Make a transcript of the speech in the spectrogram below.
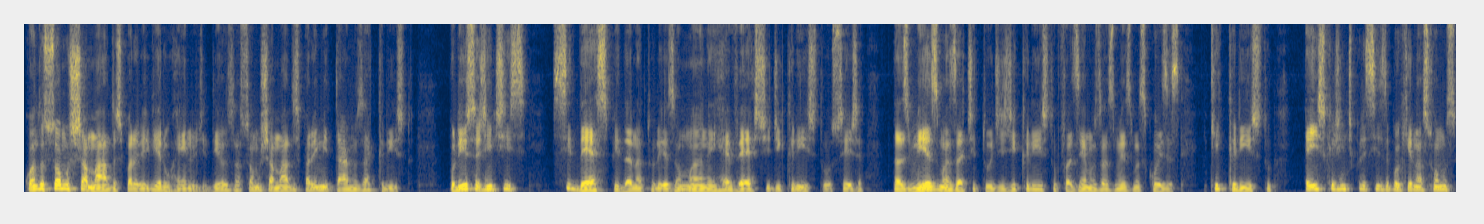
Quando somos chamados para viver o reino de Deus, nós somos chamados para imitarmos a Cristo. Por isso a gente se despe da natureza humana e reveste de Cristo, ou seja, das mesmas atitudes de Cristo, fazemos as mesmas coisas que Cristo. É isso que a gente precisa, porque nós fomos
